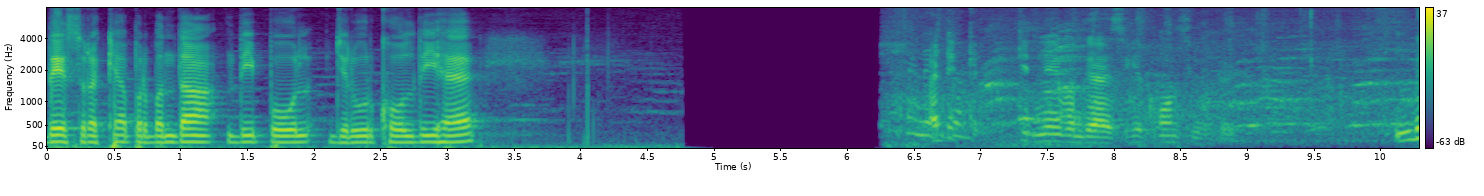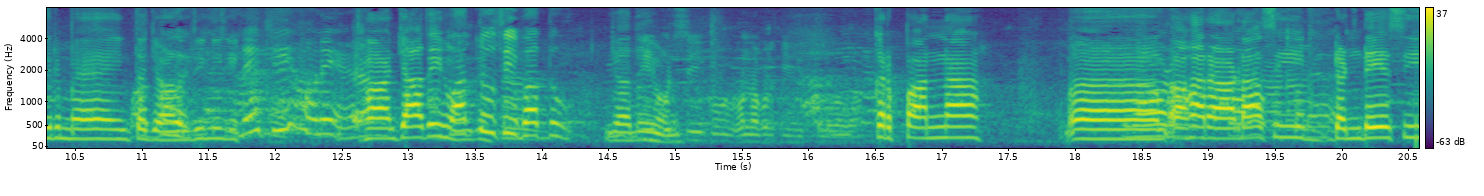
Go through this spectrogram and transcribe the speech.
ਦੇ ਸੁਰੱਖਿਆ ਪ੍ਰਬੰਧਾਂ ਦੀ ਪੋਲ ਜ਼ਰੂਰ ਖੋਲਦੀ ਹੈ। ਆਂਟੀ ਕਿ- ਕਿੰਨੇ ਬੰਦੇ ਆਏ ਸੀਗੇ? ਕੌਣ ਸੀ ਉਹ ਵੀਰ ਮੈਂ ਇੰਤਾ ਜਾਣਦੀ ਨਹੀਂ ਨਹੀਂ ਤੀ ਹੋਣੇ ਆ? ਹਾਂ ਜ਼ਿਆਦਾ ਹੀ ਹੋਣਗੇ। ਵਾਧੂ ਸੀ ਵਾਧੂ। ਜ਼ਿਆਦਾ ਹੀ ਹੋਣ। ਸੀ ਕੋਈ ਉਹਨਾਂ ਕੋਲ ਕੀ ਤਲਵਾਰ ਕਿਰਪਾਨਾਂ ਅਹ, ਆਹ ਰਾੜਾ ਸੀ ਡੰਡੇ ਸੀ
